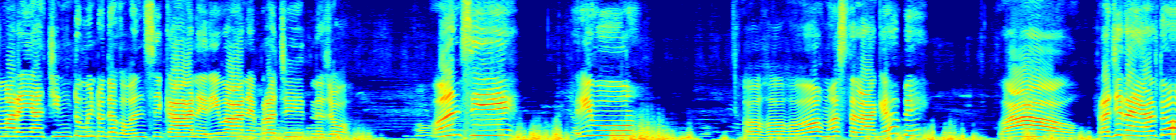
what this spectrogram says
અમારે અહીંયા ચિંટુ મિન્ટુ દેખો વંશિકા ને રીવા ને પ્રજીત ને જો. વંશી રીવુ. ઓહો હો મસ્ત લાગે બે. વાવ. પ્રજીત અહીં હાલ તો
